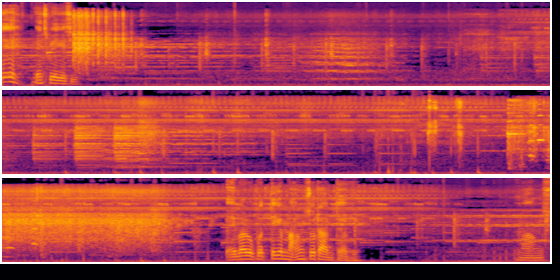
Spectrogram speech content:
এ বেঞ্চ পেয়ে গেছি। এবার উপর থেকে মাংসটা আনতে হবে। মাংস।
